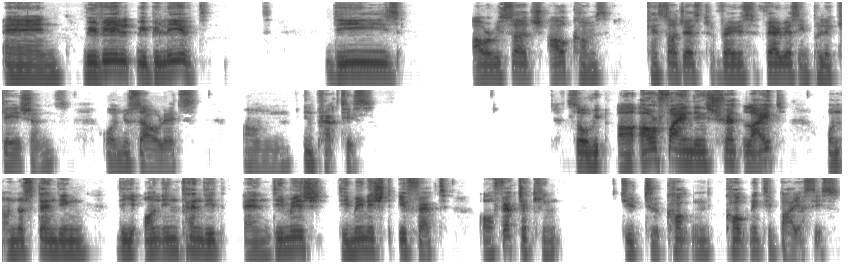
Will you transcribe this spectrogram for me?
And we will we believe these our research outcomes can suggest various various implications or news outlets um, in practice. So we, uh, our findings shed light on understanding the unintended and diminished, diminished effect of fact-checking due to cogn cognitive biases.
